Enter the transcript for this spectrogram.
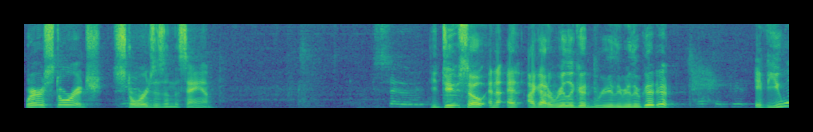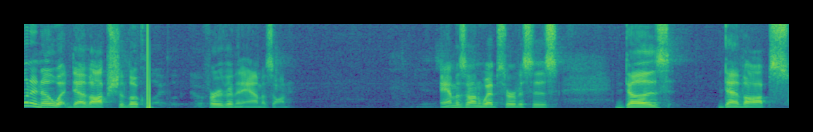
Where is storage? Storage is in the SAN. So, You do so, and, and I got a really good, really, really good. good. okay, good. If you want to know what DevOps should look like, look no further than Amazon. Amazon Web Services does DevOps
